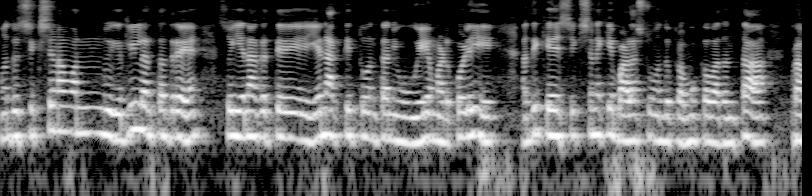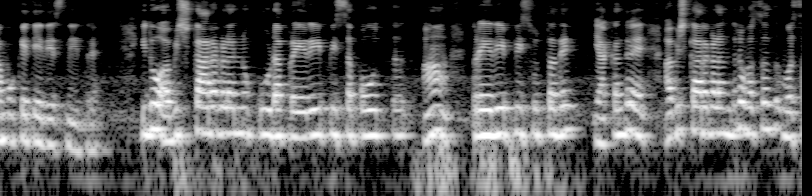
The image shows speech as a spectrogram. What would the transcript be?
ಒಂದು ಶಿಕ್ಷಣವನ್ನು ಇರಲಿಲ್ಲ ಅಂತಂದರೆ ಸೊ ಏನಾಗುತ್ತೆ, ಏನಾಗ್ತಿತ್ತು ಅಂತ ನೀವು ಊಹೆ ಮಾಡ್ಕೊಳ್ಳಿ. ಅದಕ್ಕೆ ಶಿಕ್ಷಣಕ್ಕೆ ಭಾಳಷ್ಟು ಒಂದು ಪ್ರಮುಖವಾದಂಥ ಪ್ರಾಮುಖ್ಯತೆ ಇದೆ ಸ್ನೇಹಿತರೆ. ಇದು ಆವಿಷ್ಕಾರಗಳನ್ನು ಕೂಡ ಪ್ರೇರೇಪಿಸಬಹುದು ಹಾಂ ಪ್ರೇರೇಪಿಸುತ್ತದೆ. ಯಾಕಂದರೆ ಆವಿಷ್ಕಾರಗಳಂದರೆ ಹೊಸ ಹೊಸ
